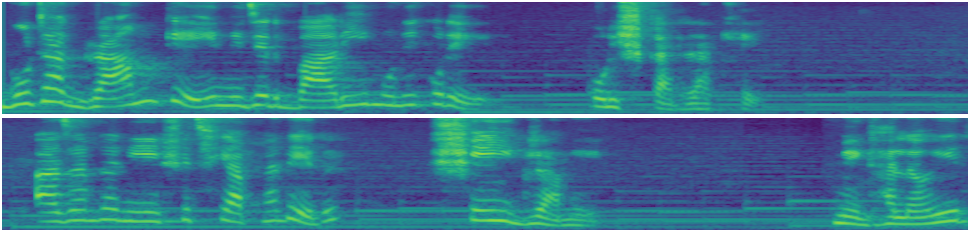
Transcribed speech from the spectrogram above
গোটা গ্রামকে নিজের বাড়ি মনে করে পরিষ্কার রাখে। আজ আমরা নিয়ে এসেছি আপনাদের সেই গ্রামে মেঘালয়ের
